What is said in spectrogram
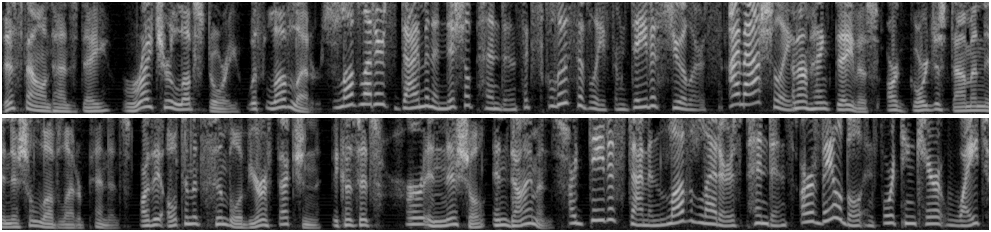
This Valentine's Day, write your love story with love letters. Love Letters Diamond Initial Pendants exclusively from Davis Jewelers. I'm Ashley. And I'm Hank Davis. Our gorgeous diamond initial love letter pendants are the ultimate symbol of your affection because it's her initial in diamonds. Our Davis Diamond Love Letters pendants are available in 14 karat white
